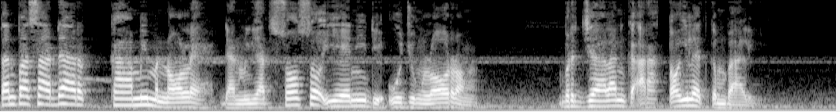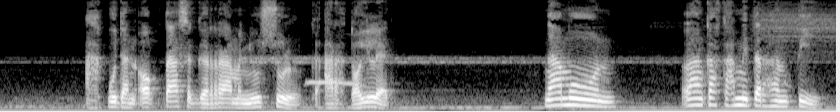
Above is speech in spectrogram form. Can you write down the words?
tanpa sadar kami menoleh dan melihat sosok Yeni di ujung lorong berjalan ke arah toilet kembali. Aku dan Okta segera menyusul ke arah toilet. Namun, langkah kami terhenti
